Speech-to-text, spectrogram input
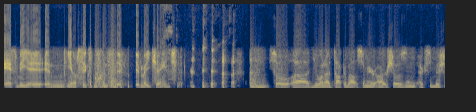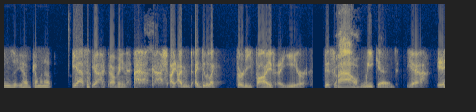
ask me in, you know, six months, it, it may change. so, uh, you want to talk about some of your art shows and exhibitions that you have coming up? Yes, yeah. I mean, oh, gosh, I, I'm I do like 35 a year. This Wow. weekend, yeah, yeah,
